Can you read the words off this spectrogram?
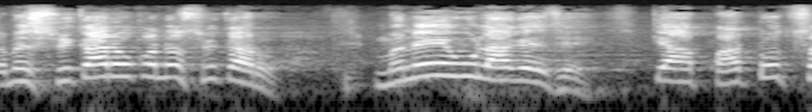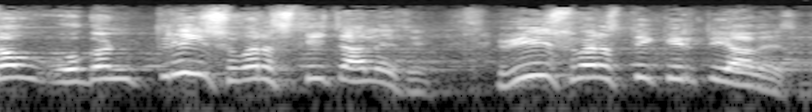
તમે સ્વીકારો કે ન સ્વીકારો? મને એવું લાગે છે કે આ પાટોત્સવ ઓગણત્રીસ વર્ષથી ચાલે છે. વીસ વર્ષથી કીર્તિ આવે છે.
